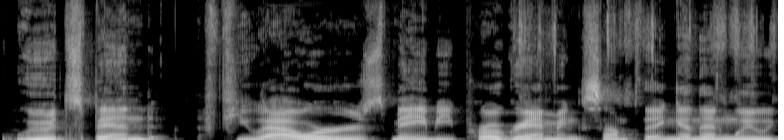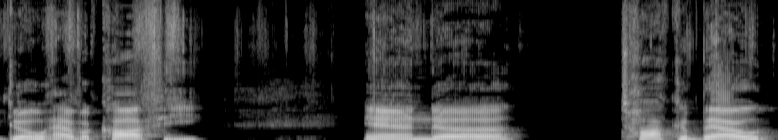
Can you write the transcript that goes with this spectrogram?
we would spend a few hours maybe programming something, and then we would go have a coffee and uh, talk about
